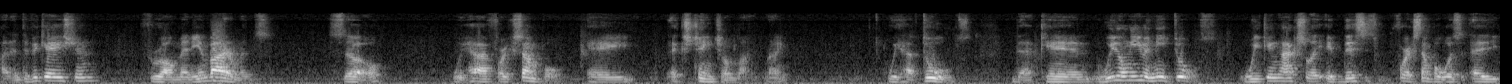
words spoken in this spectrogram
identification throughout many environments. So we have, for example, a Exchange Online, right? We have tools that can, we don't even need tools. We can actually, if this, is, for example, was a,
